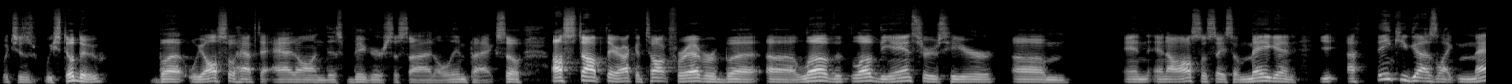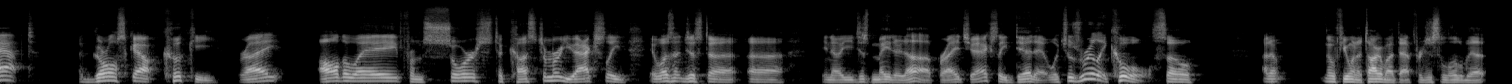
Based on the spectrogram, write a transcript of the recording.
which is we still do, but we also have to add on this bigger societal impact. So I'll stop there. I could talk forever, but uh, love love the answers here. Um, and and I'll also say so, Megan. You, I think you guys like mapped a Girl Scout cookie, right? all the way from source to customer. You actually, it wasn't just a, a you know, you just made it up, right? You actually did it, which was really cool. So I don't know if you want to talk about that for just a little bit.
